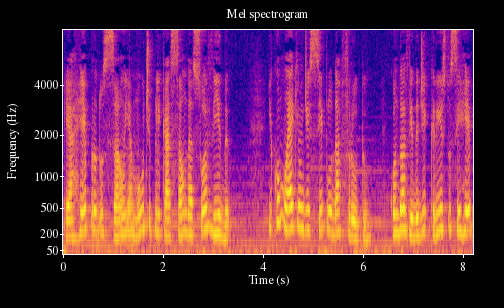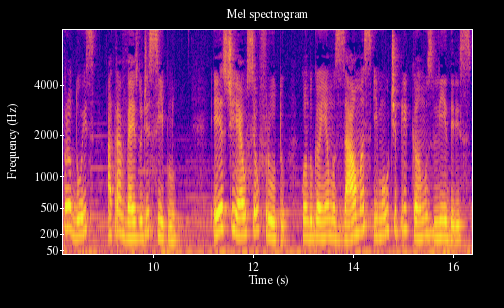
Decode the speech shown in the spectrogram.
é a reprodução e a multiplicação da sua vida. E como é que um discípulo dá fruto? Quando a vida de Cristo se reproduz através do discípulo. Este é o seu fruto, quando ganhamos almas e multiplicamos líderes.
